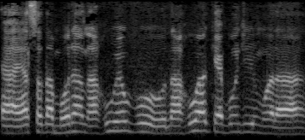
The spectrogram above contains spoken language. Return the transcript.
É, essa da morar na rua eu vou, na rua que é bom de morar.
